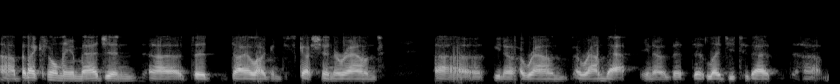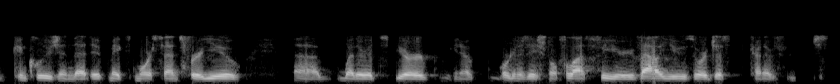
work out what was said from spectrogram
Uh, but I can only imagine uh, the dialogue and discussion around, uh, you know, around around that, you know, that that led you to that um, conclusion that it makes more sense for you uh, whether it's your you know organizational philosophy or your values or just kind of just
